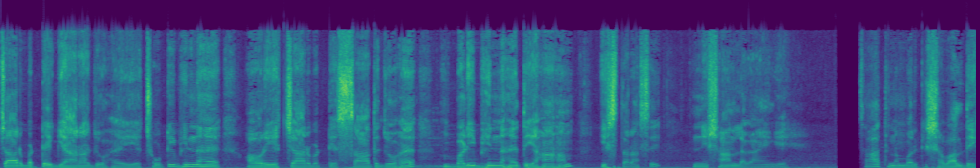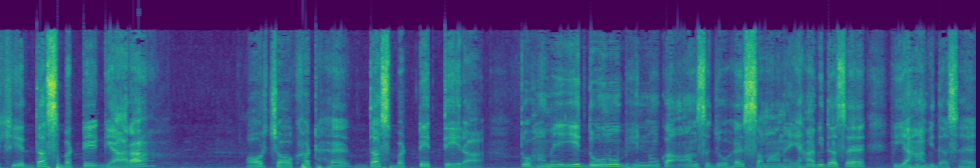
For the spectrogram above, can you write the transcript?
चार बट्टे ग्यारह जो है, ये छोटी भिन्न है और ये चार बट्टे सात जो है, बड़ी भिन्न है तो यहाँ हम इस तरह से निशान लगाएँगे। सात नंबर की सवाल देखिए, दस बट्टे ग्यारह और चौखट है दस बट्टे तेरह। तो हमें ये दोनों भिन्नों का अंश जो है समान है। यहाँ भी दस है, यहाँ भी दस है।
